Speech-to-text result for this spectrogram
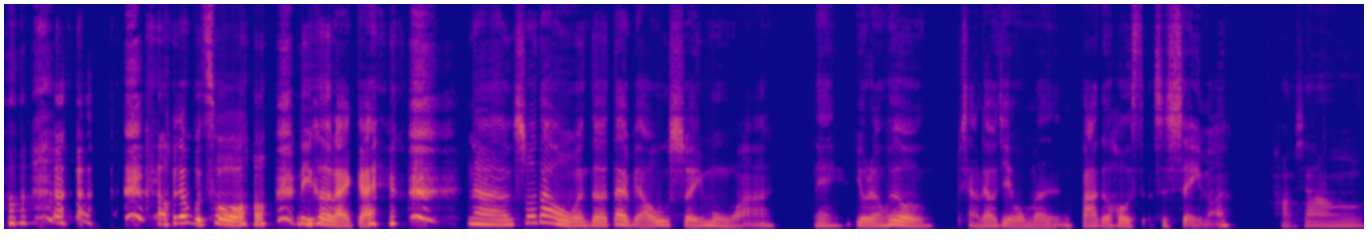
好像不错哦，立刻来改。那说到我们的代表物水母啊，哎，有人会有想了解我们八个 host 是谁吗？好像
